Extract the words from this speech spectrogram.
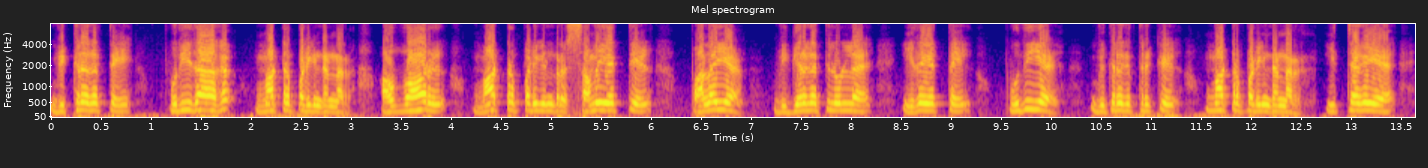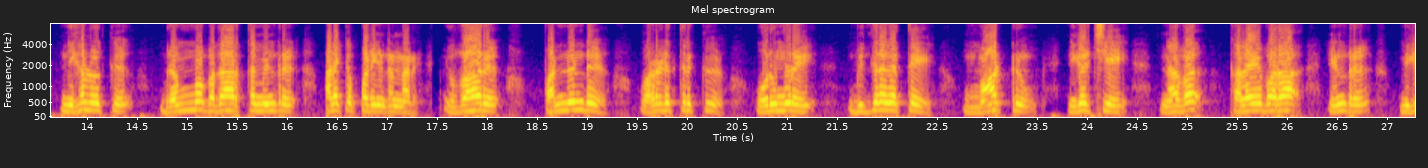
விக்கிரகத்தை புதிதாக மாற்றப்படுகின்றனர். அவ்வாறு மாற்றப்படுகின்ற சமயத்தில் பழைய விக்கிரகத்திலுள்ள இதயத்தை புதிய விக்கிரகத்திற்கு மாற்றப்படுகின்றனர். இத்தகைய நிகழ்வுக்கு பிரம்ம பதார்த்தம் என்று அழைக்கப்படுகின்றனர். இவ்வாறு பன்னெண்டு வருடத்திற்கு ஒருமுறை விக்கிரகத்தை மாற்றும் நிகழ்ச்சியை நவ கலைபரா என்று மிக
